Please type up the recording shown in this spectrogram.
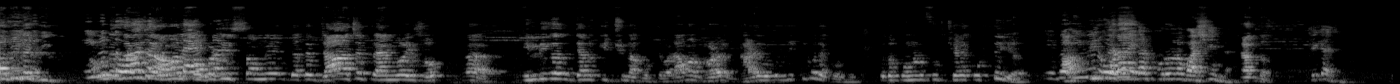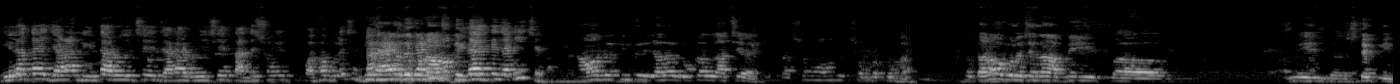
দাবি যে যখন আমার প্রপার্টির সামনে যাতে যা আছে প্ল্যান ওয়াইজ হোক হ্যাঁ ইলিগাল যেন কিচ্ছু না করতে পারে। আমার ঘরের ঘাড়ের উপর দিয়ে কি করে করবে? ও তো পনেরো ফুট ছেড়ে করতেই হবে। পুরনো বাসিন্দা। একদম। ঠিক আছে? এলাকায় যারা নেতা রয়েছে যারা রয়েছে তাদের সঙ্গে কথা বলেছেন? বিধায়ককে জানিয়েছেন আমাদের কিন্তু যারা লোকাল আছে আর কি তার সঙ্গে আমাদের সম্পর্ক ভালো। তো তারাও বলেছে না আপনি আপনি স্টেপ নিন।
